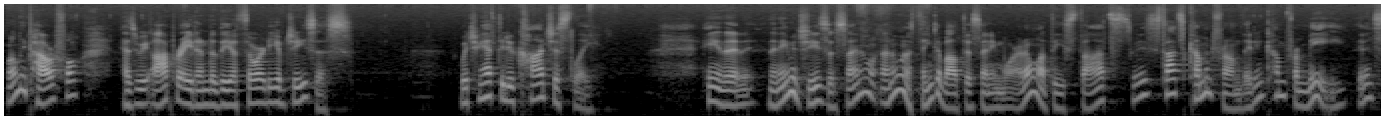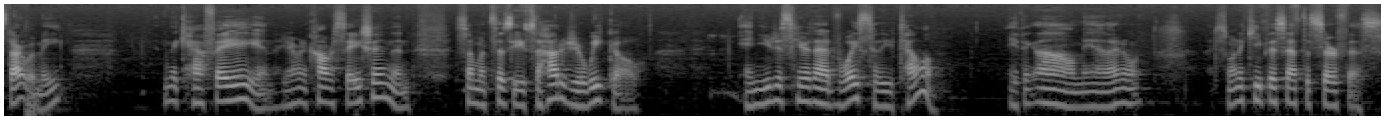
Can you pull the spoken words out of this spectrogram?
We're only powerful as we operate under the authority of Jesus, which we have to do consciously hey, in the, in the, name of Jesus, I don't, I don't want to think about this anymore. I don't want these thoughts. Where these thoughts coming from? They didn't come from me. They didn't start with me. In the cafe, and you're having a conversation, and someone says to you, so how did your week go? And you just hear that voice tell you, tell them. You think, oh man, I don't, I just want to keep this at the surface.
